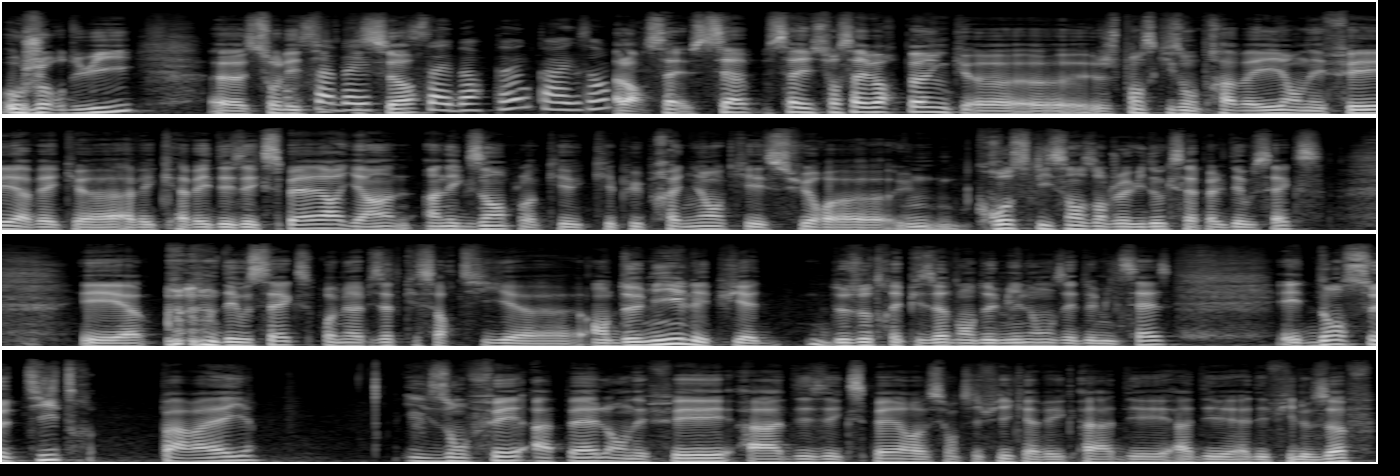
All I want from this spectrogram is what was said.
Aujourd'hui, sur les titres qui sortent. Cyberpunk, par exemple? Alors, ça, ça, sur Cyberpunk, euh, je pense qu'ils ont travaillé en effet avec euh, avec avec des experts. Il y a un, un exemple qui est, qui est, plus prégnant, qui est sur euh, une grosse licence dans le jeu vidéo qui s'appelle Deus Ex. Et Deus Ex, premier épisode qui est sorti en 2000, et puis il y a deux autres épisodes en 2011 et 2016. Et dans ce titre, pareil, ils ont fait appel en effet à des experts scientifiques, avec, à, des, à, des, à des philosophes,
